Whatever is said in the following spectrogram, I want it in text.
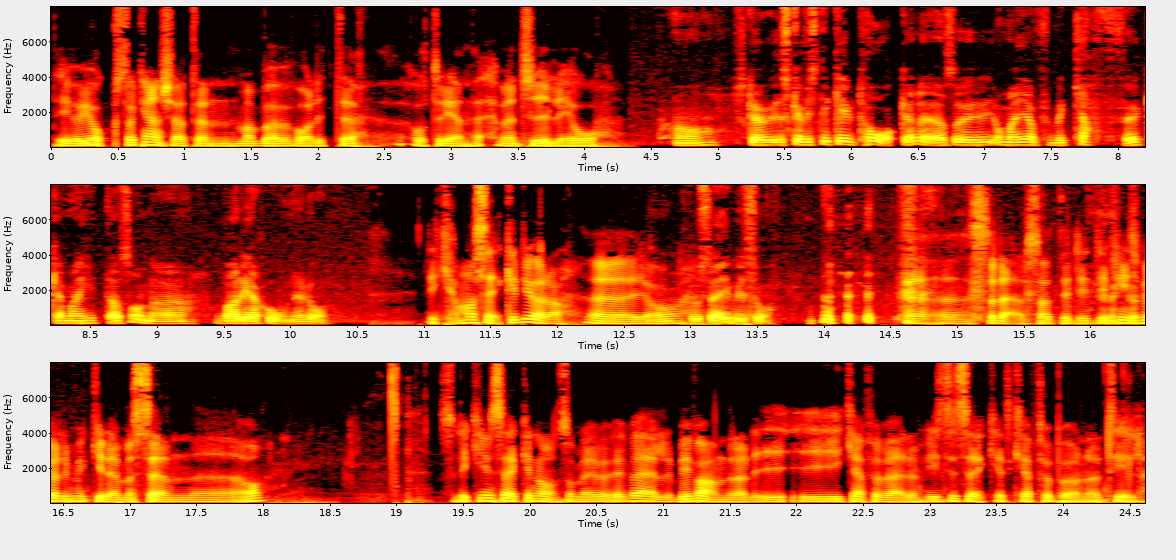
det är ju också kanske att den, man behöver vara lite, återigen, äventyrlig och... Ja, ska vi, ska vi sticka ut hakan där? Alltså, om man jämför med kaffe, kan man hitta sådana variationer då? Det kan man säkert göra. Uh, ja. Mm, då säger vi så. uh, sådär, så att det, det, finns väldigt mycket där. Men sen, uh, ja. Så det kan ju säkert någon som är, är väl bevandrad i, i kaffevärlden. Finns det säkert kaffebönor till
